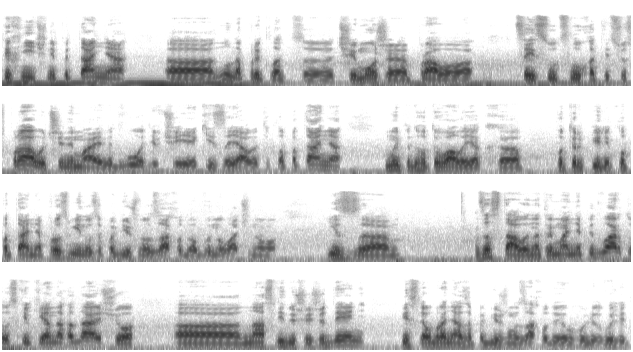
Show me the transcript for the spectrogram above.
технічні питання. Ну, наприклад, чи може право цей суд слухати цю справу, чи немає відводів, чи є якісь заяви та клопотання. Ми підготували як е, потерпілі клопотання про зміну запобіжного заходу обвинуваченого із е, застави на тримання під вартою, оскільки я нагадаю, що е, на слідуючий же день після обрання запобіжного заходу і вигляді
